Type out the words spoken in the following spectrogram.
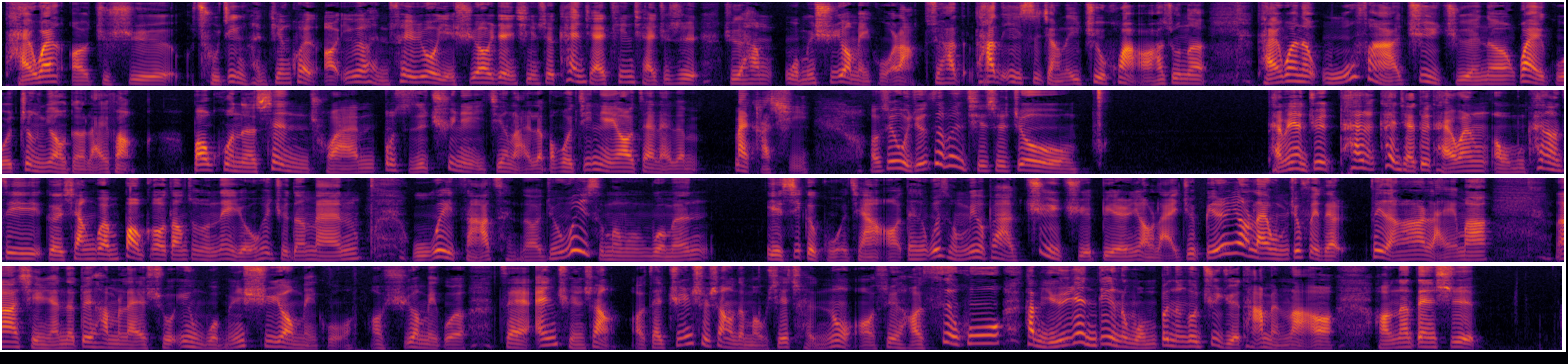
台湾啊，就是处境很艰困啊，因为很脆弱，也需要韧性，所以看起来、听起来就是觉得他们我们需要美国啦。所以他他的意思讲了一句话啊，他说呢，台湾呢无法拒绝呢外国政要的来访，包括呢盛传不只是去年已经来了，包括今年要再来的麦卡锡啊，所以我觉得这份其实就。坦白讲，就他看起来对台湾啊，我们看到这一个相关报告当中的内容，会觉得蛮五味杂陈的。就为什么我们也是一个国家啊，但是为什么没有办法拒绝别人要来？就别人要来，我们就非得非得让他来吗？那显然的，对他们来说，因为我们需要美国哦，需要美国在安全上哦，在军事上的某些承诺哦，所以好，似乎他们也就认定了我们不能够拒绝他们了哦。好，那但是。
